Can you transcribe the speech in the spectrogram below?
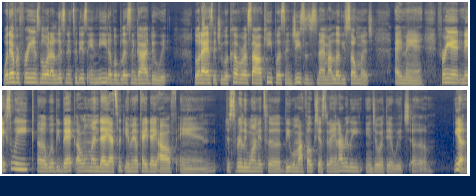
Whatever friends, Lord, are listening to this in need of a blessing, God, do it. Lord, I ask that you would cover us all, keep us in Jesus' name. I love you so much. Amen. Friend, next week uh, we'll be back on Monday. I took MLK Day off and just really wanted to be with my folks yesterday, and I really enjoyed that. Which, um, yeah.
